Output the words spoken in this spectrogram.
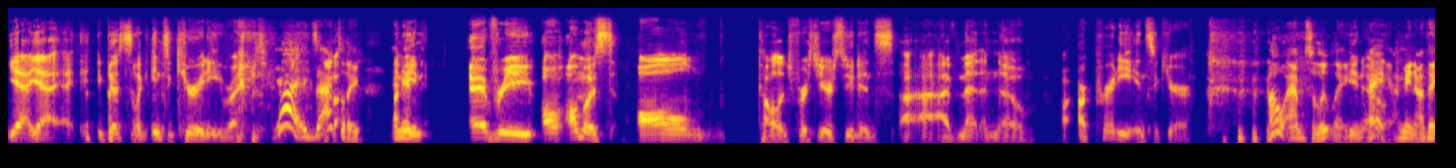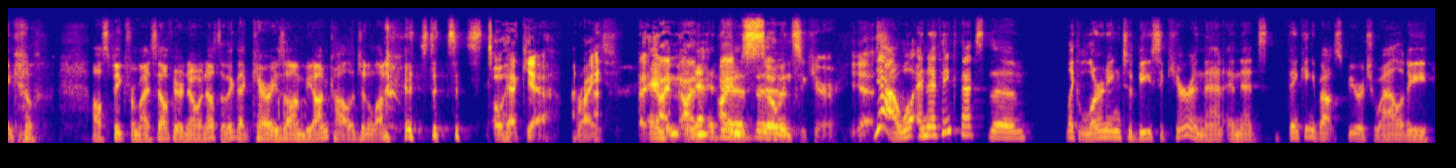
Yeah, yeah. It goes to like insecurity, right? Yeah, exactly. I And it- mean, every al- almost all college first year students I- I, I've met and know are, are pretty insecure. Oh, absolutely. You know? hey, I mean, I think I'll speak for myself here. No one else. I think that carries on beyond college in a lot of instances. oh heck yeah, right. And- I'm I'm, and the- I'm so the- insecure. Yes. Yeah, well, and I think that's the like learning to be secure in that, and that's thinking about spirituality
